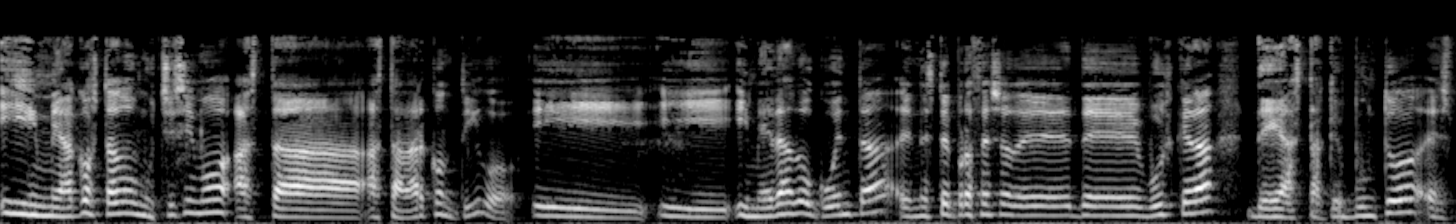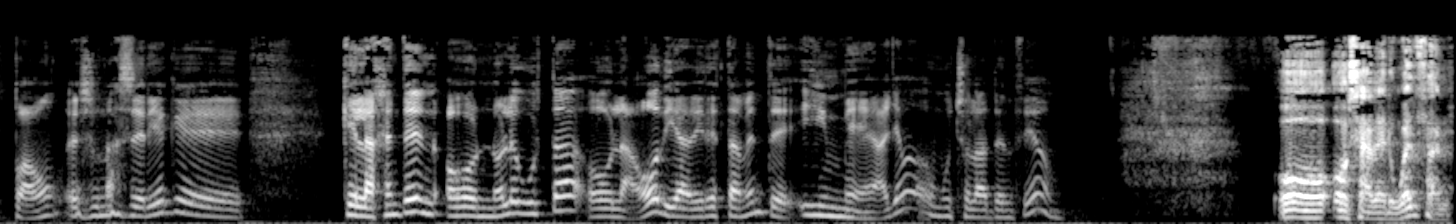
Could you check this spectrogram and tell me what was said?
y me ha costado muchísimo hasta, hasta dar contigo. Y, y, y me he dado cuenta en este proceso de, de, búsqueda de hasta qué punto Spawn es una serie que que la gente o no le gusta o la odia directamente y me ha llamado mucho la atención o, o se avergüenzan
